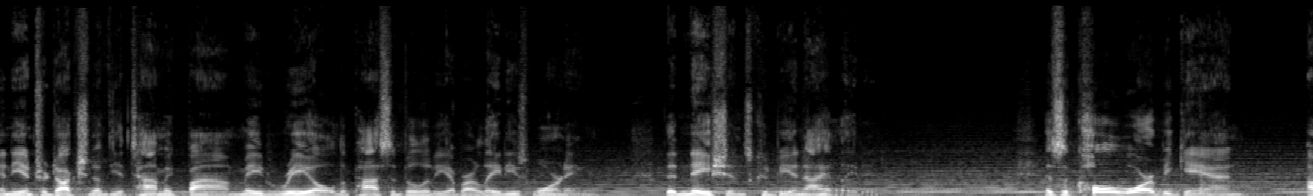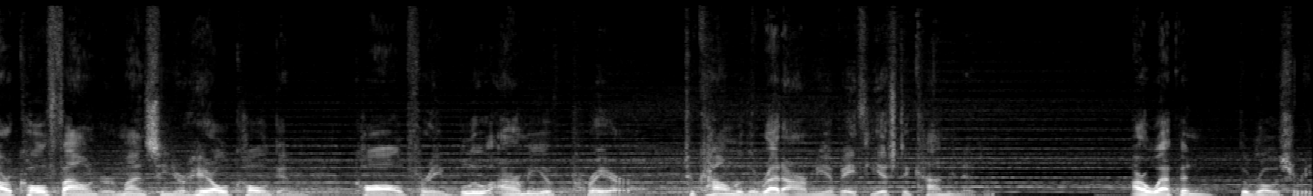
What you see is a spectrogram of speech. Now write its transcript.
and the introduction of the atomic bomb made real the possibility of Our Lady's warning that nations could be annihilated. As the Cold War began, our co-founder, Monsignor Harold Colgan, called for a blue army of prayer to counter the red army of atheistic communism. Our weapon, the rosary.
